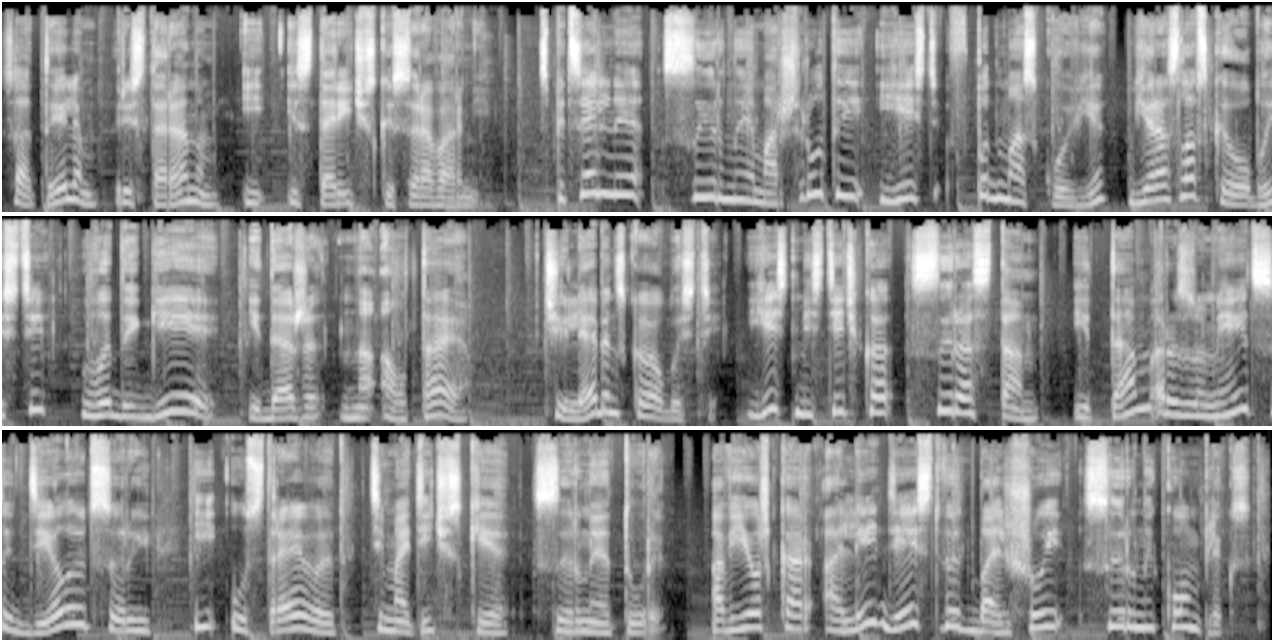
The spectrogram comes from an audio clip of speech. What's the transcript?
с отелем, рестораном и исторической сыроварней. Специальные сырные маршруты есть в Подмосковье, в Ярославской области, в Адыгее и даже на Алтае. В Челябинской области есть местечко Сыростан, и там, разумеется, делают сыры и устраивают тематические сырные туры. А в Йошкар-Оле действует большой сырный комплекс –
